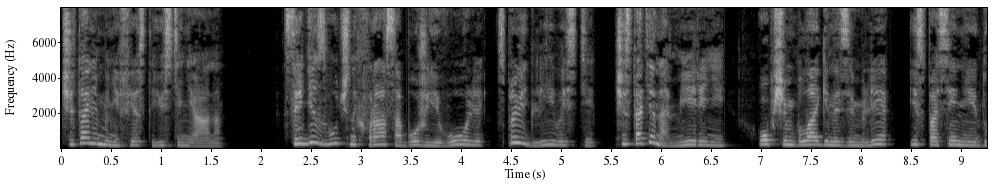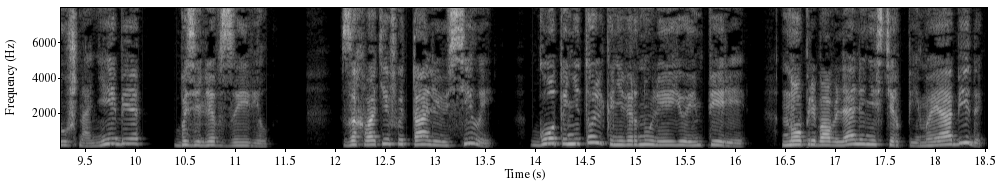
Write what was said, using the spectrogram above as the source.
читали манифест Юстиниана. Среди звучных фраз о Божьей воле, справедливости, чистоте намерений, общем благе на земле и спасении душ на небе Базилев заявил. Захватив Италию силой, готы не только не вернули ее империи, но прибавляли нестерпимые обиды,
